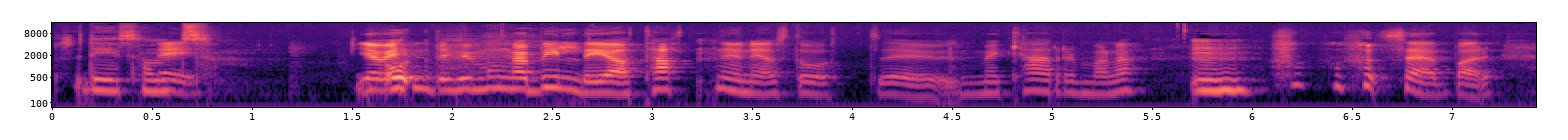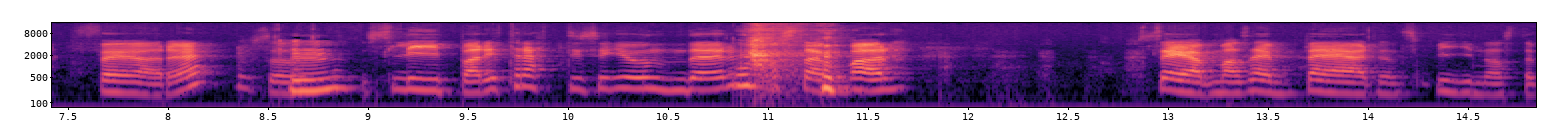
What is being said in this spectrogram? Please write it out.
så det är sånt... Nej. Jag vet Och- inte hur många bilder jag har tagit nu när jag stått eh, med karmarna. Mm. så här bara före, så Mm. slipar i 30 sekunder och sen bara ser man så här världens finaste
